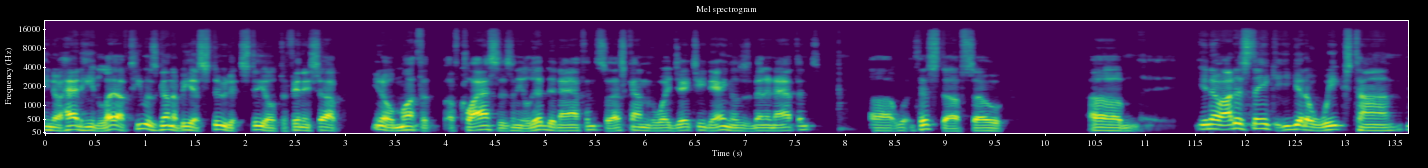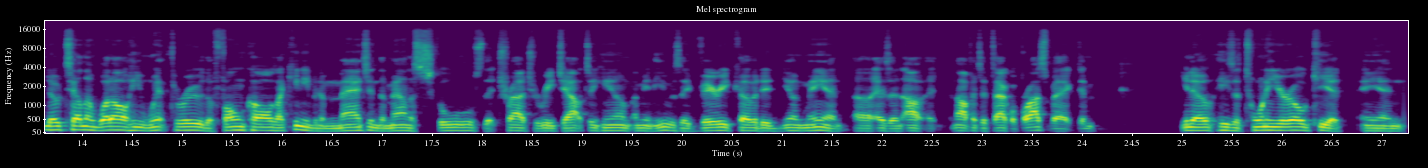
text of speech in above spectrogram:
you know, had he left, he was going to be a student still to finish up you know, month of, of, classes and he lived in Athens. So that's kind of the way JT Daniels has been in Athens uh, with his stuff. So, um, you know, I just think you get a week's time, no telling what all he went through, the phone calls. I can't even imagine the amount of schools that tried to reach out to him. I mean, he was a very coveted young man uh, as an, an offensive tackle prospect. And, you know, he's a 20 year old kid and,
